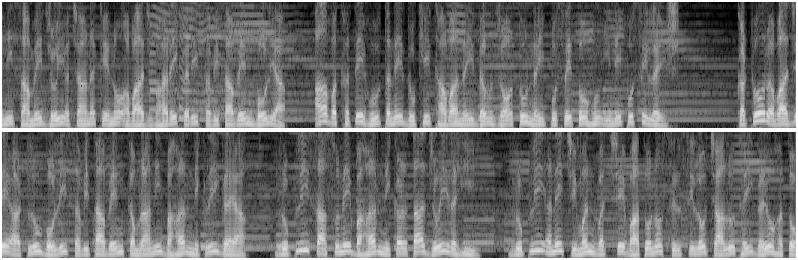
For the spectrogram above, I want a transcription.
એની સામે જોઈ અચાનક એનો અવાજ ભારે કરી સવિતાબેન બોલ્યા, આ વખતે હું તને દુઃખી થવા નહીં દઉં, જો તું નહીં પૂછે તો હું એને પૂછી લઈશ. કઠોર અવાજે આટલું બોલી સવિતાબેન કમરાની બહાર નીકળી ગયા. રૂપલી સાસુને બહાર નીકળતા જોઈ રહી. રૂપલી અને ચિમન વચ્ચે વાતોનો સિલસિલો ચાલુ થઈ ગયો હતો.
